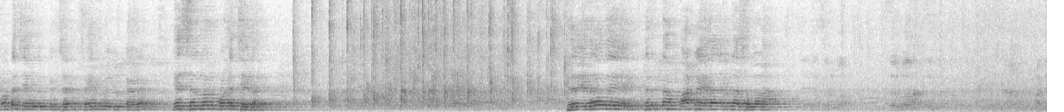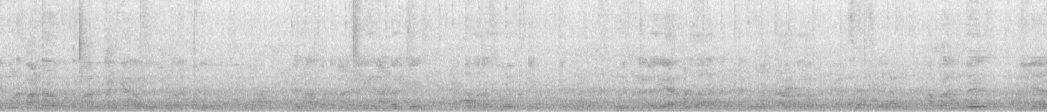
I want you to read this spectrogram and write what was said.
கோட்ட செயல்களுக்கு செ- செயற்குழுவிற்காக எஸ் செல்வன் கோட்ட செயலர் இதில் ஏதாவது திருத்தம் மாற்றம் ஏதாவது இருந்தால் சொல்லலாம். பதிமூணு பன்னெண்டாவது கூட்டமாக அங்கீகாரம் பெருநாள் கூட்டமாக ஈராண்டு வரைக்கும் பத்து அரசு உறுப்பி உறுப்பினர்கள் ஏற்படுவதாக அப்புறம் வந்து நீங்கள்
